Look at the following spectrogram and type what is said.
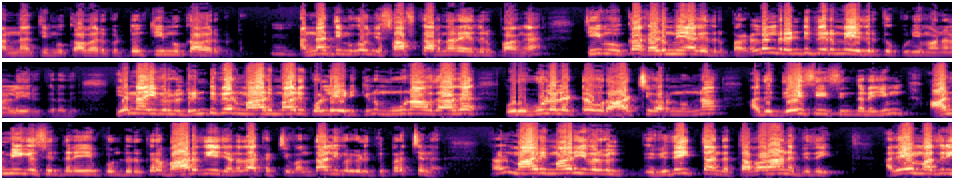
அண்ணா திமுகவா இருக்கட்டும் திமுகவாக இருக்கட்டும். அண்ணா திமுக கொஞ்சம் சாஃப்ட் கார்னராக எதிர்ப்பாங்க. திமுக கடுமையாக எதிர்ப்பார்கள். ரெண்டு பேருமே எதிர்க்கக்கூடிய மனநிலை இருக்கிறது. ஏன்னா இவர்கள் ரெண்டு பேர் மாறி மாறி கொள்ளையடிக்கணும். மூணாவதாக ஒரு ஊழலற்ற ஒரு ஆட்சி வரணும்னா அது தேசிய சிந்தனையும் ஆன்மீக சிந்தனையும் கொண்டிருக்கிற பாரதிய ஜனதா கட்சி வந்தால் இவர்களுக்கு பிரச்சனை. அதனால் மாறி மாறி இவர்கள் விதைத்த அந்த தவறான விதை. அதே மாதிரி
